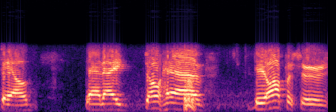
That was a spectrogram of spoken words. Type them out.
failed that I don't have the officers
